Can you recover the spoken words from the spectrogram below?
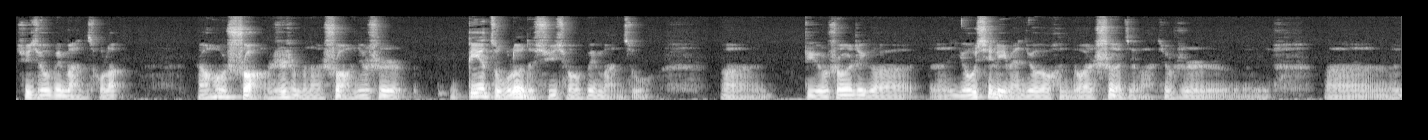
需求被满足了。然后爽是什么呢？爽就是憋足了的需求被满足。啊，比如说这个，嗯，游戏里面就有很多设计了，就是，呃。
